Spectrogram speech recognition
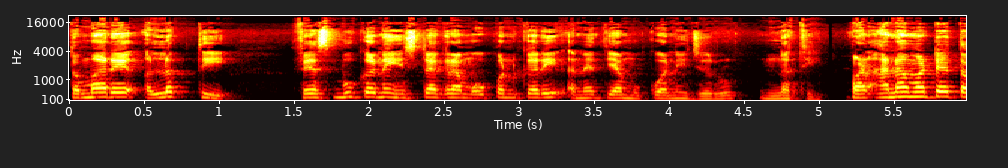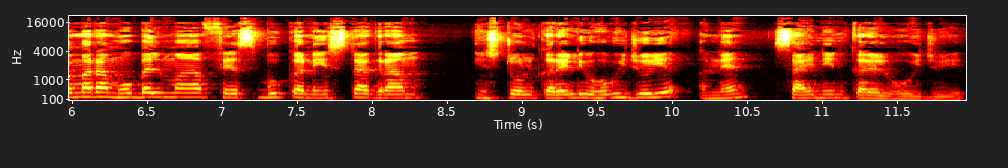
તમારે અલગથી ફેસબુક અને ઇન્સ્ટાગ્રામ ઓપન કરી અને ત્યાં મૂકવાની જરૂર નથી. પણ આના માટે તમારા મોબાઈલમાં ફેસબુક અને ઇન્સ્ટાગ્રામ ઇન્સ્ટોલ કરેલી હોવી જોઈએ અને સાઇન ઇન કરેલ હોવી જોઈએ.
